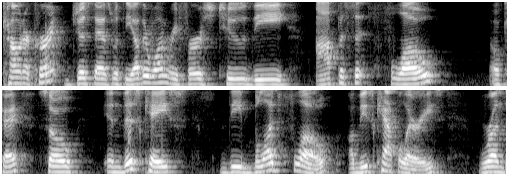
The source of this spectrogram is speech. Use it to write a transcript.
Countercurrent, just as with the other one, refers to the opposite flow. Okay, so in this case, the blood flow of these capillaries runs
